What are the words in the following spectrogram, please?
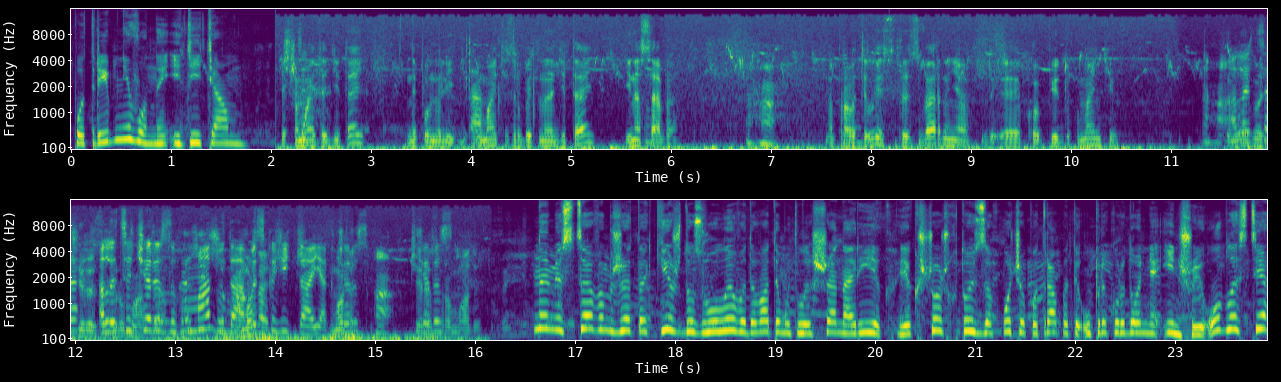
Потрібні вони і дітям. Якщо маєте дітей неповнолітніх, ви маєте зробити на дітей і на себе. Ага. Направити лист звернення, е, копію документів Ага, Це але можна це, через але це громаду. через громаду, да. Ви можна- скажіть, так, як можна через а, через громаду. Не місцевим же такі ж дозволи видаватимуть лише на рік. Якщо ж хтось захоче потрапити у прикордоння іншої області,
